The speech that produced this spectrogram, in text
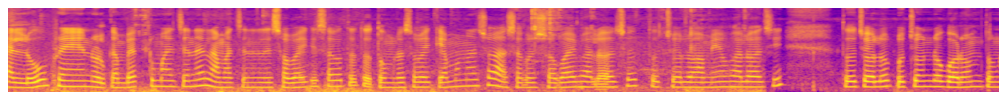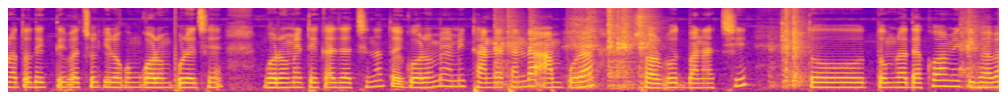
Hello friend welcome back to my channel আমার চ্যানেলে সবাইকে স্বাগত। তো তোমরা সবাই কেমন আছো? আশা করি সবাই ভালো আছো। তো চলো, আমিও ভালো আছি। তো চলো, প্রচণ্ড গরম। তোমরা তো দেখতেই পাচ্ছ কীরকম গরম পড়েছে। গরমে টেকা যাচ্ছে না। তো এই গরমে আমি ঠান্ডা ঠান্ডা আম পোড়া শরবত বানাচ্ছি। তো তোমরা দেখো আমি কীভাবে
